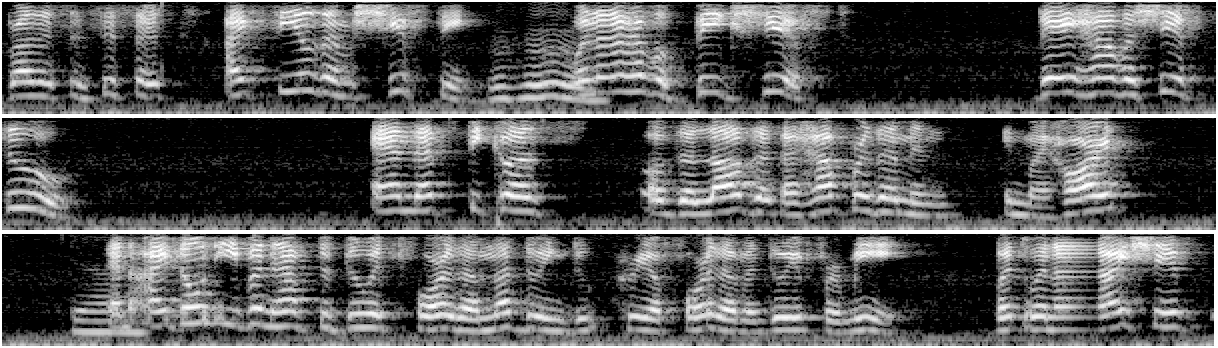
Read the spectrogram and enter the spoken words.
brothers and sisters. I feel them shifting. Mm-hmm. When I have a big shift, they have a shift too. And that's because of the love that I have for them in, in my heart. Yeah. And I don't even have to do it for them. I'm not doing do, Kriya for them and do it for me. But when I shift,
